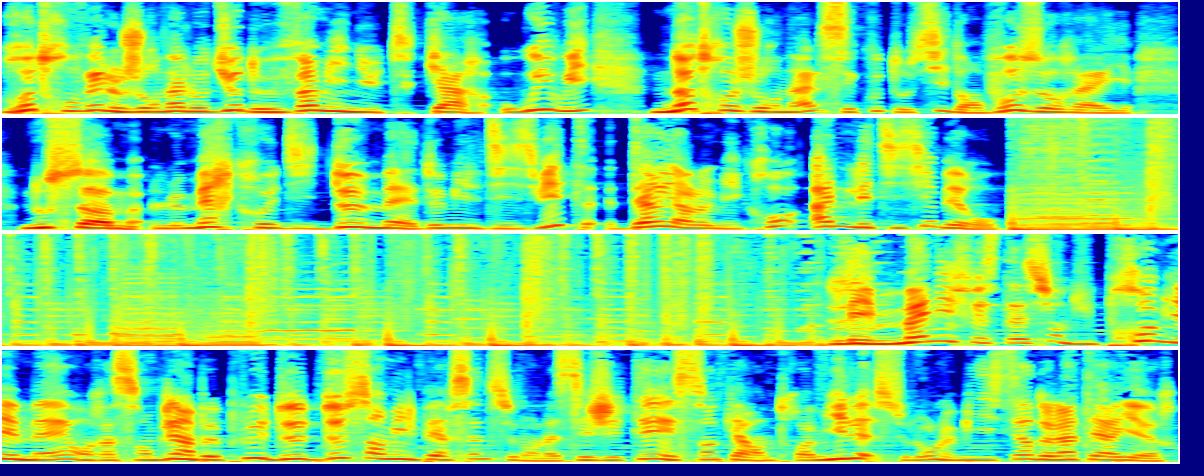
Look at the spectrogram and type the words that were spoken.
Retrouvez le journal audio de 20 minutes, car oui, oui, notre journal s'écoute aussi dans vos oreilles. Nous sommes le mercredi 2 mai 2018, derrière le micro, Anne-Laetitia Béraud. Les manifestations du 1er mai ont rassemblé un peu plus de 200 000 personnes selon la CGT et 143 000 selon le ministère de l'Intérieur.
